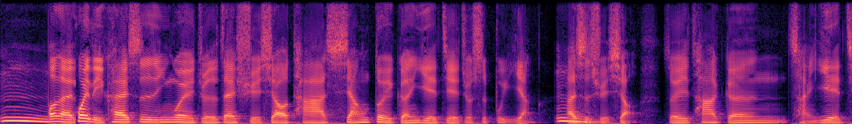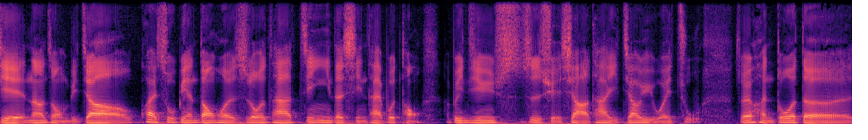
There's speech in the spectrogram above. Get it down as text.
嗯，后来会离开是因为觉得在学校它相对跟业界就是不一样，它是学校。嗯所以它跟产业界那种比较快速变动，或者是说它经营的形态不同，毕竟是学校，它以教育为主，所以很多的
